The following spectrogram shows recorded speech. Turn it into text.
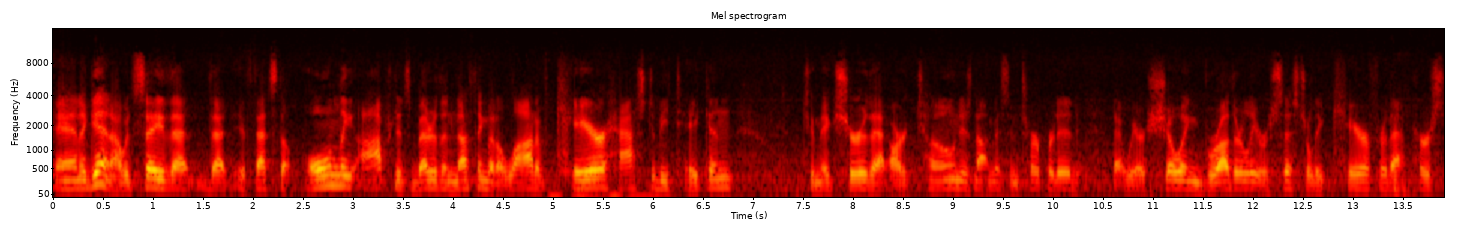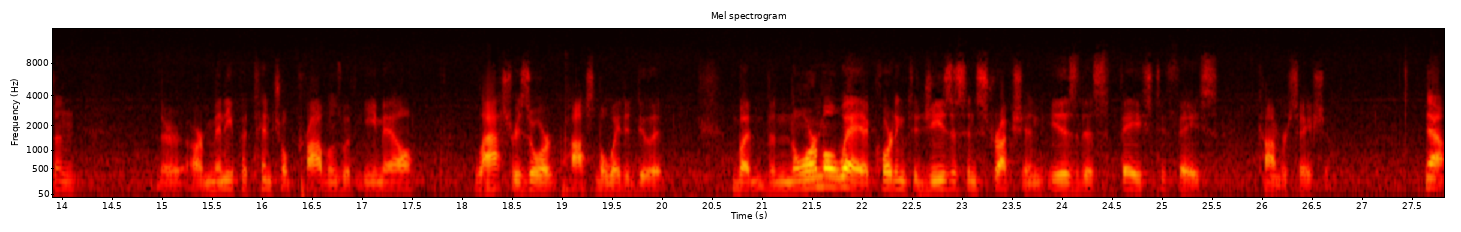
And again, I would say that, that if that's the only option, it's better than nothing, but a lot of care has to be taken to make sure that our tone is not misinterpreted, that we are showing brotherly or sisterly care for that person. There are many potential problems with email. Last resort, possible way to do it but the normal way, according to Jesus' instruction, is this face to face conversation. Now,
